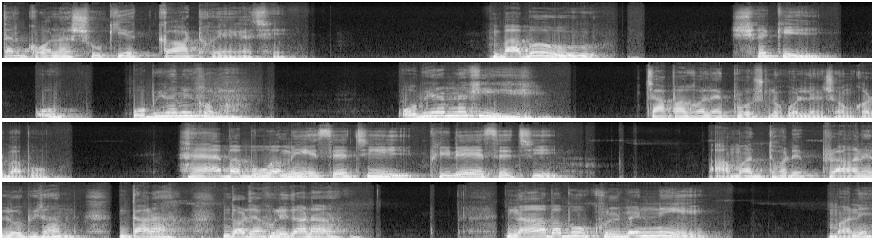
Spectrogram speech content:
তার গলা শুকিয়ে কাঠ হয়ে গেছে। বাবু, সে কি? অবিরামের গলা? অবিরাম নাকি? চাপা গলায় প্রশ্ন করলেন শঙ্করবাবু। হ্যাঁ বাবু, আমি এসেছি, ফিরে এসেছি। আমার ধরে প্রাণ এলো অভিরাম দাঁড়া, দরজা খুলি, দাঁড়া। না বাবু খুলবেন নি মানে?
